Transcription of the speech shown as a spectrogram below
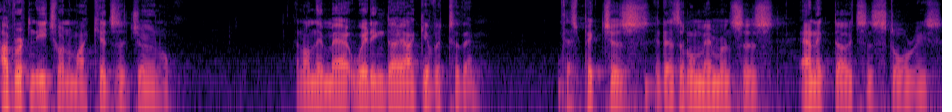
I've written each one of my kids a journal. And on their wedding day, I give it to them. It has pictures, it has little remembrances, anecdotes, and stories.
